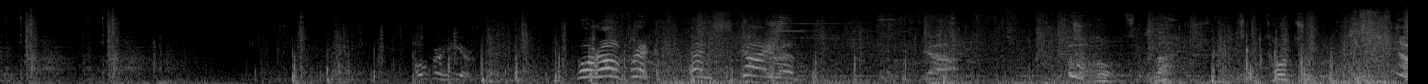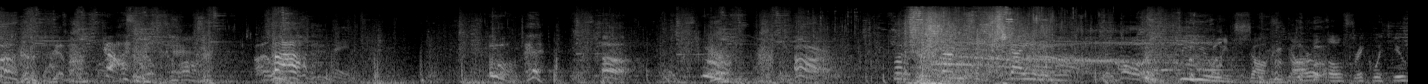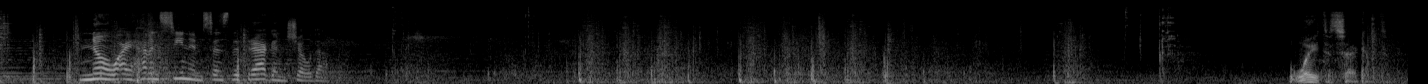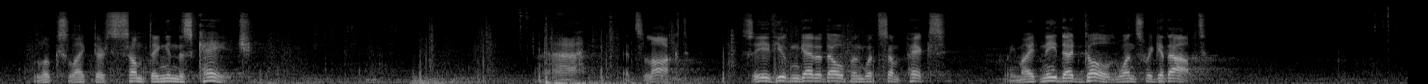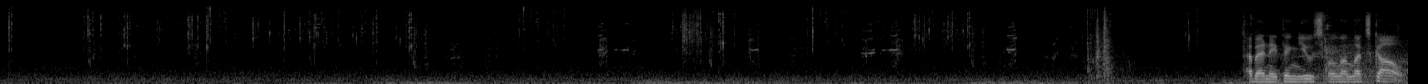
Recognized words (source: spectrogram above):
Sons of Skyrim. Do you in Jarl Ulfric with you? No, I haven't seen him since the dragon showed up. Wait a second. Looks like there's something in this cage. Ah, it's locked. See if you can get it open with some picks. We might need that gold once we get out. Have anything useful and let's go.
